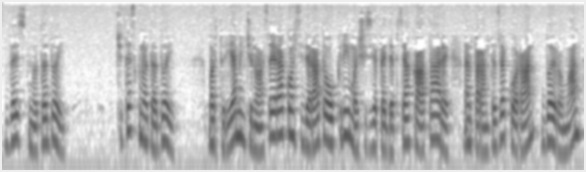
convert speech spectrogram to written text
Vezi notă 2. Citesc notă 2. Mărturia mincinoasă era considerată o crimă și se pedepsea ca atare, în paranteză Coran, 2 Roman,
